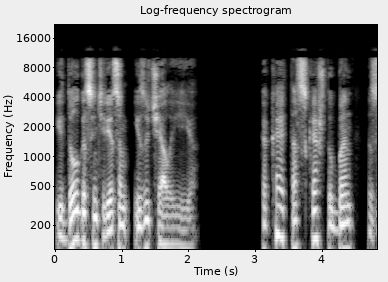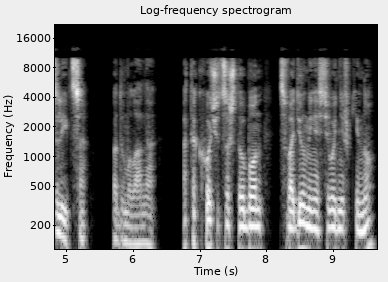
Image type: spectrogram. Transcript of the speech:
и долго с интересом изучала ее. «Какая тоска, что Бен злится», — подумала она. «А так хочется, чтобы он сводил меня сегодня в кино.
